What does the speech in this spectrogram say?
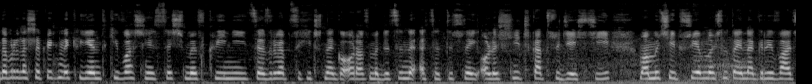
dobry nasze piękne klientki. Właśnie jesteśmy w klinice zdrowia psychicznego oraz medycyny estetycznej Oleśniczka 30. Mamy dzisiaj przyjemność tutaj nagrywać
